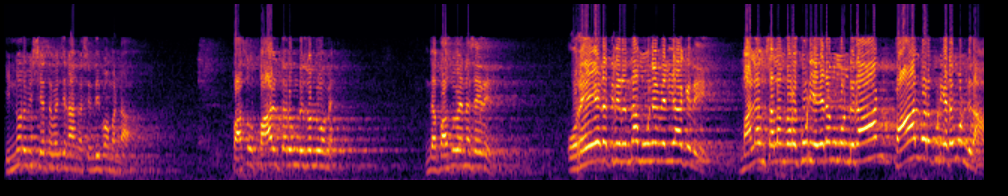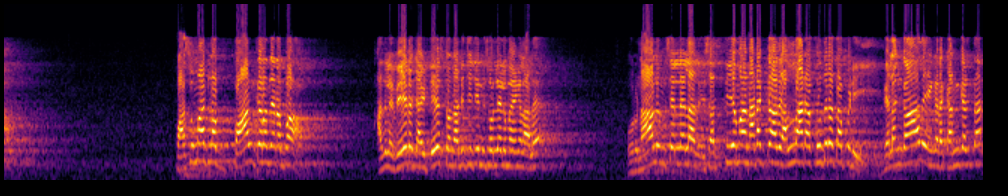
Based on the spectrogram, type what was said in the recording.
இன்னொரு விஷயத்தை வச்சு நாங்க சிந்திப்போம்டா பசு பால் தரும்னு சொல்லுவோமே. இந்த பசு என்ன செய்யுது? ஒரே இடத்துல இருந்தா மூணே வெளியாகுது. மலம் சலம் வரக்கூடிய இடமும் ஒன்றுதான் பால் வரக்கூடிய இடமும் ஒன்றுதான். பசுமாட்டில் பால் கறந்து என்னப்பா? அதுல வேற டேஸ்ட் ஒன்று அடிச்சுச்சுன்னு சொல்லலுமா எங்களால? ஒரு நாளும் செல்லலாது சத்தியமா நடக்காது. அல்லாட குதிரத் அப்படி. விளங்காத எங்கட கண்கள் தான்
